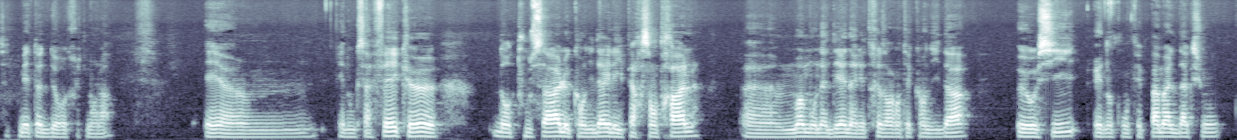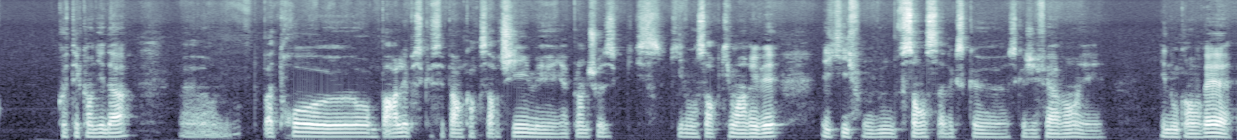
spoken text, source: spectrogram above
cette, méthode de recrutement-là. Et, euh, et, donc ça fait que dans tout ça, le candidat, il est hyper central. moi, mon ADN, elle est très orientée candidat, eux aussi. Et donc on fait pas mal d'actions côté candidat. Euh, pas trop en parler parce que c'est pas encore sorti, mais il y a plein de choses qui, vont sortir, qui vont arriver et qui font sens avec ce que, ce que j'ai fait avant. Et, et donc en vrai,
